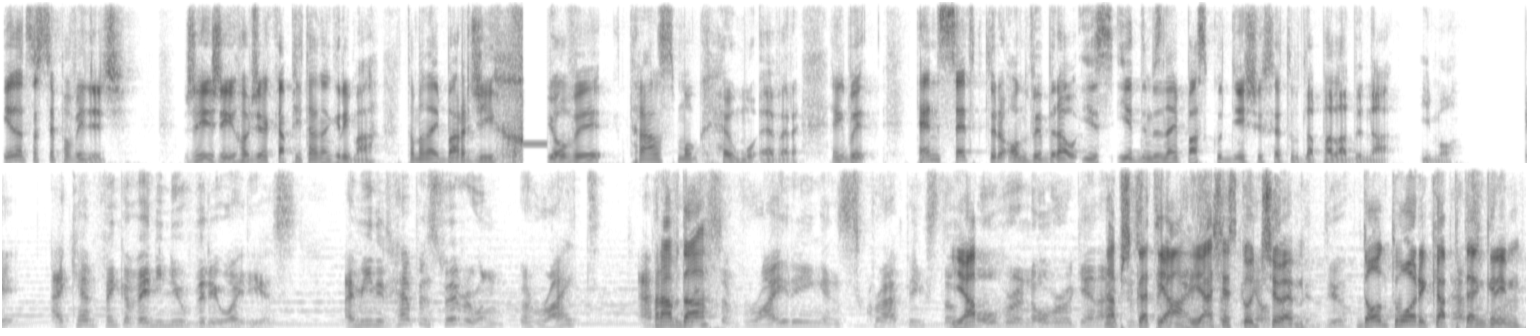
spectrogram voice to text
Jedno co chcę powiedzieć, że jeżeli chodzi o kapitana Grima, to ma najbardziej chujowy transmog hełmu ever. Jakby ten set, który on wybrał jest jednym z najpaskudniejszych setów dla Paladyna Imo. I can't think of any new video ideas. I mean, it happens to everyone, right? Prawda? Yep. I Na przykład ja, ja się skończyłem. Don't worry, kapitan That's Grim.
